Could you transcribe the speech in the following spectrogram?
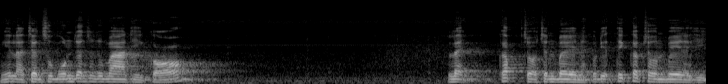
nghĩa là chân số 4 dẫn chân số 3 thì có lệnh cấp cho chân B này, có điện tích cấp cho chân B này, thì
